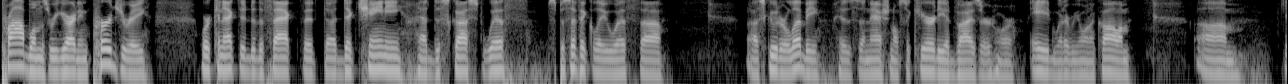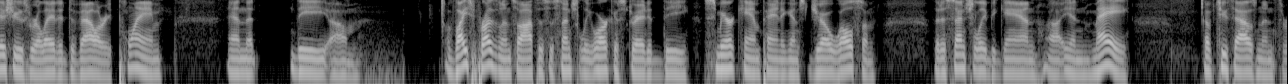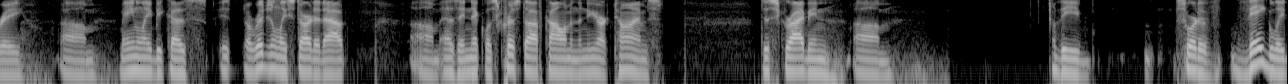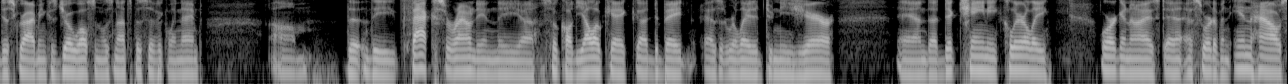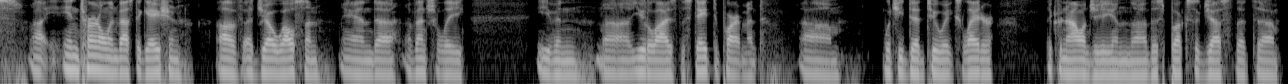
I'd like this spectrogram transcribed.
problems regarding perjury were connected to the fact that uh, Dick Cheney had discussed with specifically with uh, uh, Scooter Libby, his uh, national security advisor or aide, whatever you want to call him, um, issues related to Valerie Plame, and that the um, vice president's office essentially orchestrated the smear campaign against Joe Wilson that essentially began uh, in May of 2003. Um, mainly because it originally started out um, as a Nicholas Kristof column in the New York Times describing um, the sort of vaguely describing, because Joe Wilson was not specifically named, um, the the facts surrounding the uh, so-called yellow cake uh, debate as it related to Niger, and uh, Dick Cheney clearly organized a, a, sort of an in-house uh, internal investigation of uh, Joe Wilson and uh, eventually even uh, utilized the State Department, um, which he did two weeks later. The chronology in uh, this book suggests that uh,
